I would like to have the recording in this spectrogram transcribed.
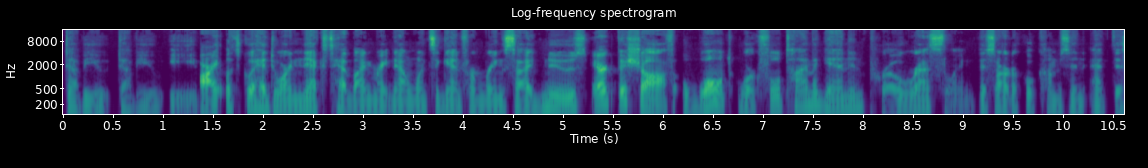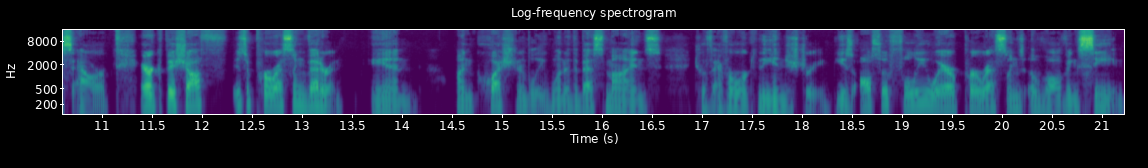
wwe all right let's go ahead to our next headline right now once again from ringside news. Eric bischoff won't work full-time again in pro wrestling. This article comes in at this hour. Eric bischoff is a pro wrestling veteran and unquestionably one of the best minds to have ever worked in the industry. He is also fully aware of pro wrestling's evolving scene.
